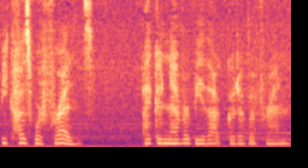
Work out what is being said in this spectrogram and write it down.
Because we're friends. I could never be that good of a friend.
